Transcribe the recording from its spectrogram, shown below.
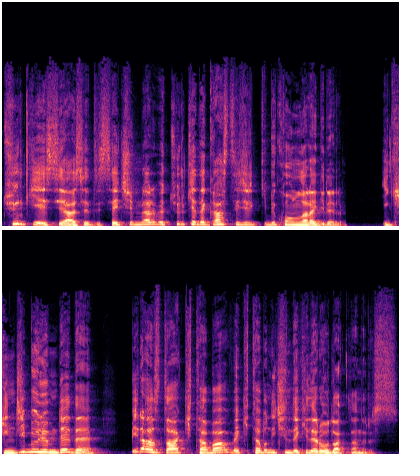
Türkiye siyaseti, seçimler ve Türkiye'de gazetecilik gibi konulara girelim. İkinci bölümde de biraz daha kitaba ve kitabın içindekilere odaklanırız.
